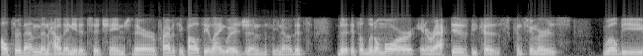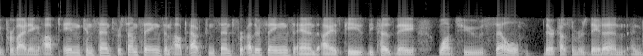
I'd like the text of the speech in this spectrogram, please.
alter them and how they needed to change their privacy policy language and you know it's it's a little more interactive because consumers will be providing opt-in consent for some things and opt-out consent for other things and ISPs because they want to sell their customers data and, and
